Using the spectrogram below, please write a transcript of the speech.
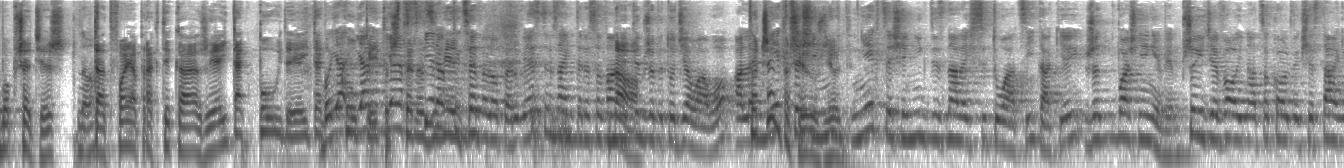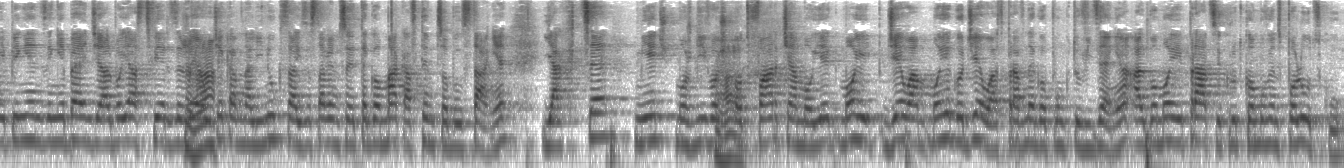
Bo przecież no. ta twoja praktyka, że ja i tak pójdę, ja i tak bo ja, kupię, ja, to ja wspieram więcej... tych deweloperów, ja jestem zainteresowany no. tym, żeby to działało, ale to nie, chcę się, się nigdy, nie chcę się nigdy znaleźć w sytuacji takiej, że właśnie, nie wiem, przyjdzie wojna, cokolwiek się stanie, pieniędzy nie będzie, albo ja stwierdzę, że Aha. ja uciekam na Linuxa i zostawiam sobie tego Maca w tym, co był stanie. Ja chcę mieć możliwość Aha. otwarcia moje, mojej dzieła, mojego dzieła z prawnego punktu widzenia, albo mojej pracy, krótko mówiąc, po ludzku,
